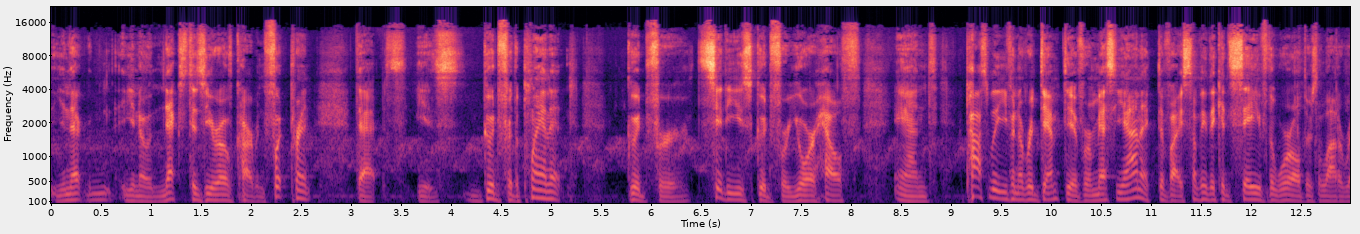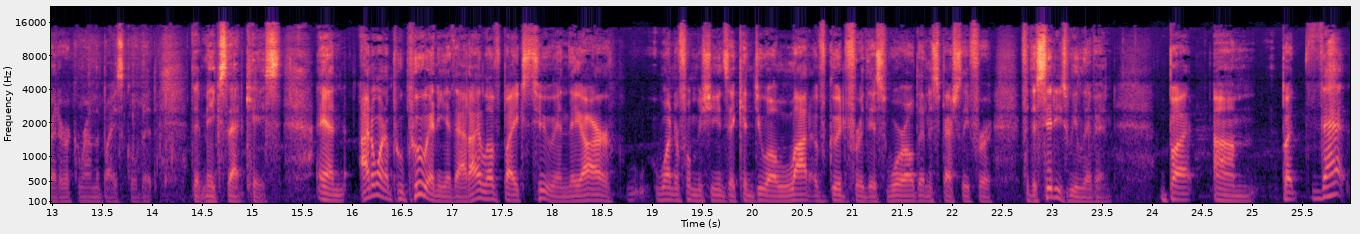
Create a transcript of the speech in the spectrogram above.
you know next to zero carbon footprint that is good for the planet good for cities, good for your health, and possibly even a redemptive or messianic device, something that can save the world. There's a lot of rhetoric around the bicycle that, that makes that case. And I don't want to poo poo any of that. I love bikes too, and they are wonderful machines that can do a lot of good for this world and especially for, for the cities we live in. But, um, but that,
